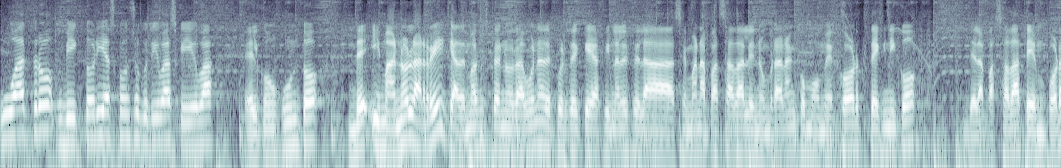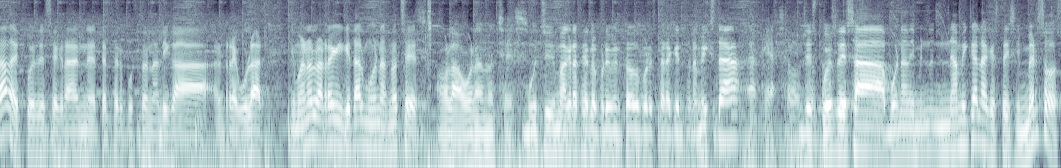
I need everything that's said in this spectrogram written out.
cuatro victorias consecutivas que lleva el conjunto de Imanol Rey, que además está enhorabuena después de que a finales de la semana pasada le nombraran como mejor técnico de la pasada temporada, después de ese gran eh, tercer puesto en la liga regular. Imanol Arregui, ¿qué tal? Buenas noches. Hola, buenas noches. Muchísimas gracias, lo primero todo, por estar aquí en Zona Mixta. Gracias. Después de esa buena dinámica en la que estáis inmersos.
